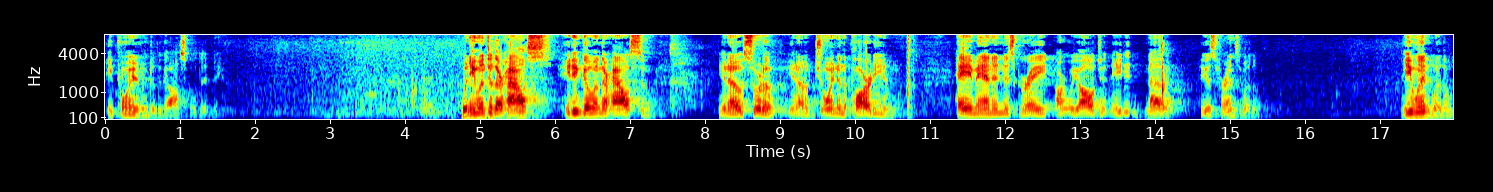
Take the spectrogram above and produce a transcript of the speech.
he pointed them to the gospel, didn't he? When he went to their house, he didn't go in their house and, you know, sort of, you know, join in the party and, hey, man, isn't this great? Aren't we all just. He didn't know. He was friends with them. He went with them.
